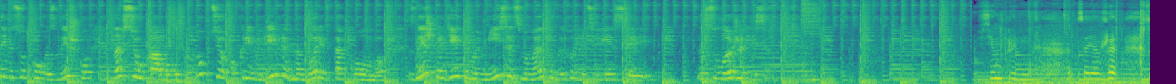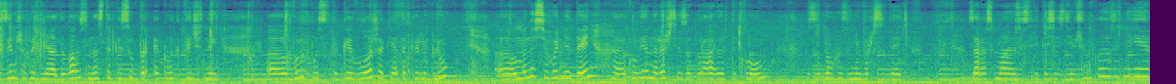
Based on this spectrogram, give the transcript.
20% знижку на всю кавову продукцію, окрім діпів, наборів та комбо. Знижка діятиме місяць з моменту виходу цієї серії. Насолоджуйтеся! Всім привіт! Це я вже з іншого дня до вас. У нас такий супер еклектичний е, випуск, такий вложик, я таки люблю. Е, у мене сьогодні день, е, коли я нарешті забираю диплом з одного з університетів. Зараз маю зустрітися з дівчинкою з однією.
